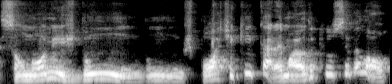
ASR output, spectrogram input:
São nomes de um, de um esporte que, cara, é maior do que o CBLOL.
